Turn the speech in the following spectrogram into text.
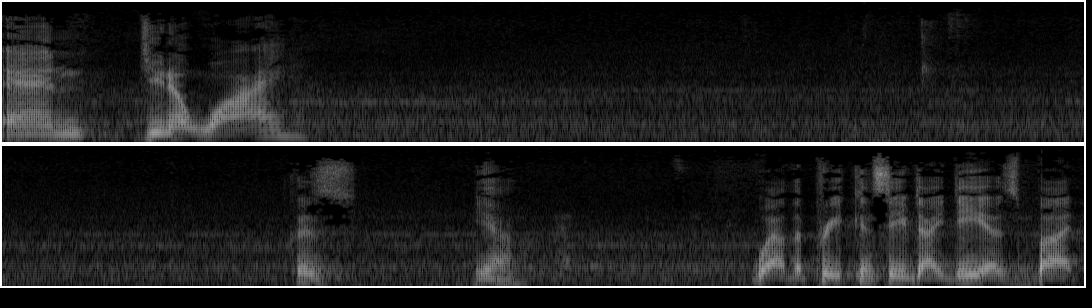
And do you know why? Because, yeah. Well, the preconceived ideas, but,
